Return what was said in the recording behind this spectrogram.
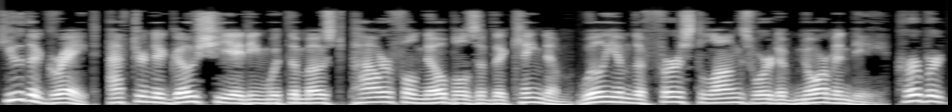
Hugh the Great, after negotiating with the most powerful nobles of the kingdom William I Longsword of Normandy, Herbert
